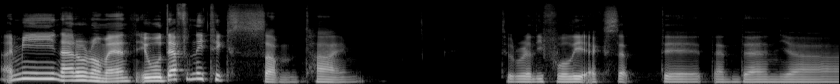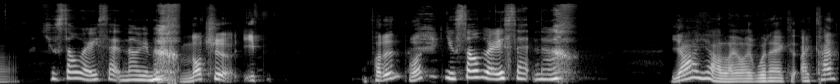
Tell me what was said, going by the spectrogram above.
I mean, I don't know, man. It will definitely take some time to really fully accept it and then yeah You sound very sad now, you know. i'm not sure if pardon? What? You sound very sad now. yeah yeah like, like when i i can't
